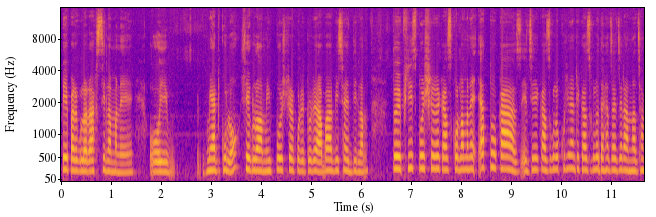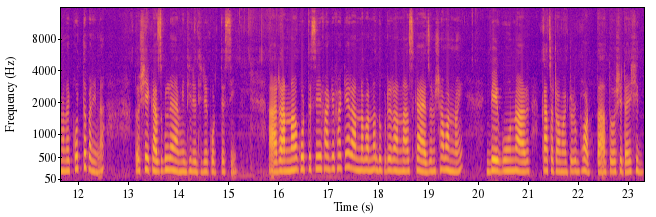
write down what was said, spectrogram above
পেপারগুলো রাখছিলাম মানে ওই ম্যাটগুলো, সেগুলো আমি পরিষ্কার করে টোরে আবার বিছাই দিলাম। তো এই ফ্রিজ পরিষ্কারের কাজ করলাম মানে এত কাজ, এই যে কাজগুলো, খুঁটিনাটি কাজগুলো দেখা যায় যে রান্নার ঝামেলায় করতে পারি না, তো সেই কাজগুলো আমি ধীরে ধীরে করতেছি। আর রান্নাও করতেছি এই ফাঁকে ফাঁকে রান্না বান্না দুপুরে রান্না আজকে আয়োজন সামান্যই। বেগুন আর কাঁচা টমেটোর ভর্তা, তো সেটাই সিদ্ধ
